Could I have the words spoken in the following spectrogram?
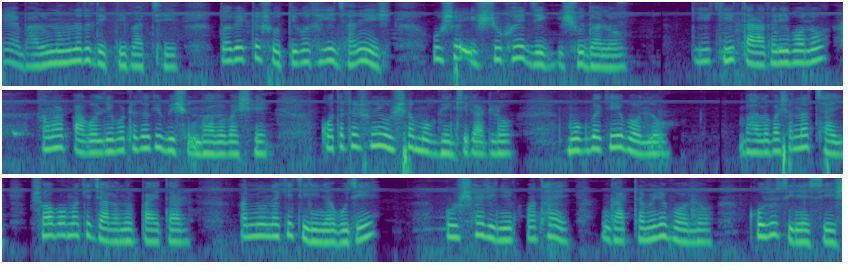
হ্যাঁ ভালো নমুনা তো দেখতেই পাচ্ছি। তবে একটা সত্যি কথা কি জানিস? উষা ইস্যুক হয়ে জিজ্ঞেস শুধালো। কি কি, তাড়াতাড়ি বলো। আমার পাগল দেবরটা তোকে ভীষণ ভালোবাসে। কথাটা শুনে উষা মুখ ভেঙচি কাটলো। মুখ বাঁকিয়ে বলল, ভালোবাসা না চাই, সব আমাকে জ্বালানোর পায় তার। আমি ওনাকে চিনি না বুঝি? উষা রিনির মাথায় গাট্টা মেরে বলল, কচু চিনেছিস?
